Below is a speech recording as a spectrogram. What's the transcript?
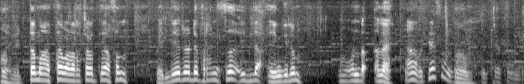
ആ എട്ട് മാസത്തെ വളർച്ച വ്യത്യാസം വലിയൊരു ഡിഫറൻസ് ഇല്ല എങ്കിലും ഉണ്ട് അല്ലേ? ആ വ്യത്യാസമുണ്ട് വ്യത്യാസമുണ്ട്.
